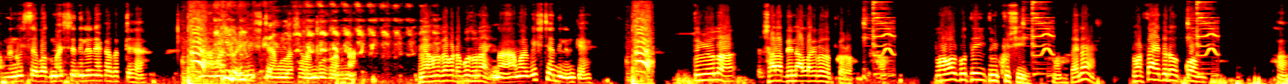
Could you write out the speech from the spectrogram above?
আপনি নুসে বদমাইশে দিলেন এক হাজার টাকা। আমার বিশ মোল্লা সাহেব আমি বুঝলাম না। তুমি এখনও ব্যাপারটা বুঝো নাই? না আমার দিলেন কে? তুমি হলো সারাদিন আল্লাহর ইবাদত করো। তোমার অল্পতেই তুমি খুশি হ্যাঁ। তাই না? তোমার চাহিদাটাও কম হ্যাঁ।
